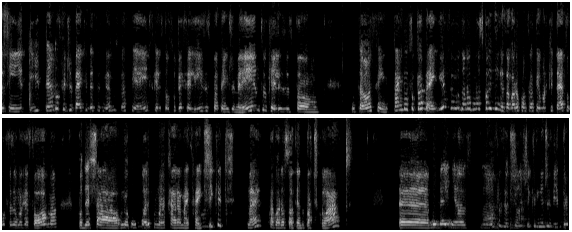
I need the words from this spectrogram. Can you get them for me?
Assim, e, e tendo o feedback desses mesmos pacientes, que eles estão super felizes com o atendimento, que eles estão então, assim, tá indo super bem. E eu fui mudando algumas coisinhas. Agora eu contratei um arquiteto, vou fazer uma reforma, vou deixar o meu consultório com uma cara mais high ticket, né? Agora eu só atendo particular. É, mudei minhas louças, eu tinha xicrinha de vidro.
